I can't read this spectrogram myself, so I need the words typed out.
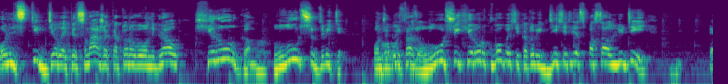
Он льстит, делая персонажа, которого он играл хирургом. Лучшим, заметьте, он В же говорит фразу «лучший хирург в области, который 10 лет спасал людей». Э,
